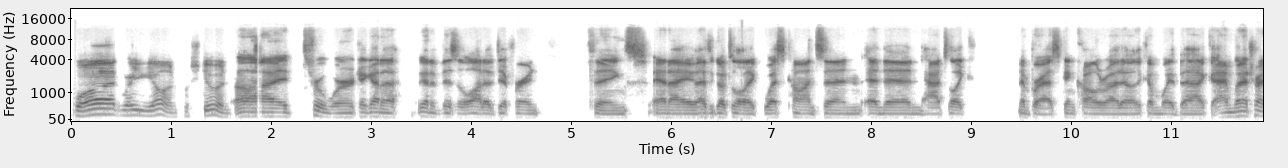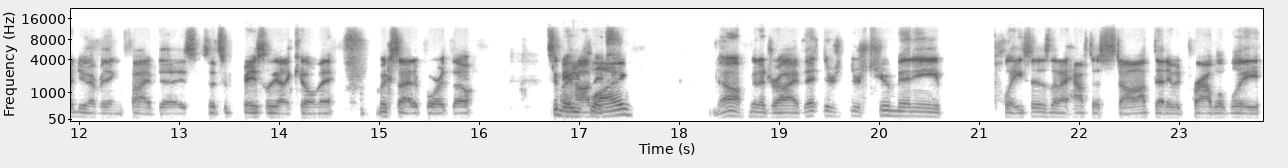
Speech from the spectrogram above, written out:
What? Where are you going? What you doing? Uh, it's for work. I gotta I gotta visit a lot of different things, and I have to go to like Wisconsin, and then out to like Nebraska and Colorado. Like I'm way back. I'm gonna try to do everything in five days, so it's basically gonna kill me. I'm excited for it though. It's gonna Are be you flying? No, I'm gonna drive. There's there's too many places that I have to stop that it would probably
